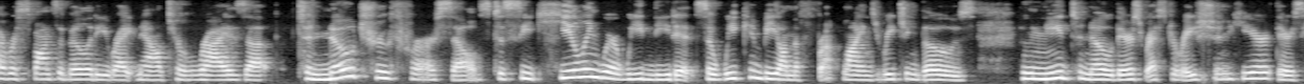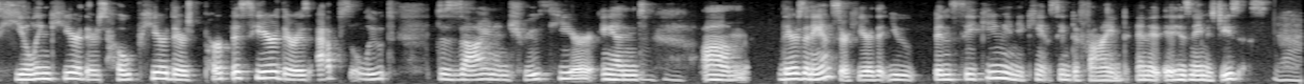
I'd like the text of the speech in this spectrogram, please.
a responsibility right now to rise up, to know truth for ourselves, to seek healing where we need it, so we can be on the front lines reaching those who need to know there's restoration here, there's healing here, there's hope here, there's purpose here, there is absolute design and truth here. And Mhm. um, there's an answer here that you've been seeking and you can't seem to find, and it, his name is Jesus. Yeah.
